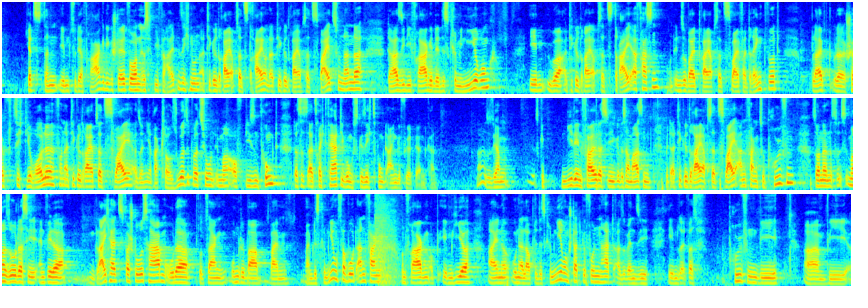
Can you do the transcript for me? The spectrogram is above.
jetzt dann eben zu der Frage, die gestellt worden ist, wie verhalten sich nun Artikel 3 Absatz 3 und Artikel 3 Absatz 2 zueinander, da sie die Frage der Diskriminierung eben über Artikel 3 Absatz 3 erfassen und insoweit 3 Absatz 2 verdrängt wird, bleibt oder schöpft sich die Rolle von Artikel 3 Absatz 2, also in ihrer Klausursituation, immer auf diesen Punkt, dass es als Rechtfertigungsgesichtspunkt eingeführt werden kann. Also Sie haben, es gibt nie den Fall, dass Sie gewissermaßen mit Artikel 3 Absatz 2 anfangen zu prüfen, sondern es ist immer so, dass Sie entweder einen Gleichheitsverstoß haben oder sozusagen unmittelbar beim, beim Diskriminierungsverbot anfangen und fragen, ob eben hier eine unerlaubte Diskriminierung stattgefunden hat. Also wenn Sie eben so etwas prüfen wie, äh, wie äh,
